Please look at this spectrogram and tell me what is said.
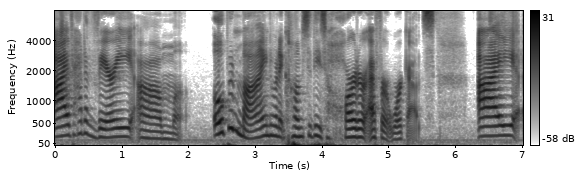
I've had a very um, open mind when it comes to these harder effort workouts. I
